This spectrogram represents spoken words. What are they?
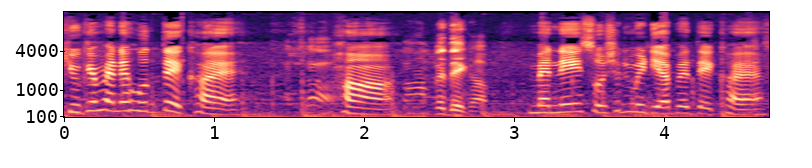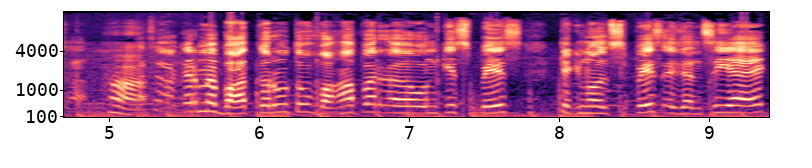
क्योंकि मैंने खुद देखा है। अच्छा। हाँ। कहाँ पे देखा? मैंने सोशल मीडिया पे देखा है। अच्छा, हाँ। अच्छा अगर मैं बात करूँ तो वहाँ पर उनकी स्पेस टेक्नोलॉजी स्पेस एजेंसी है एक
